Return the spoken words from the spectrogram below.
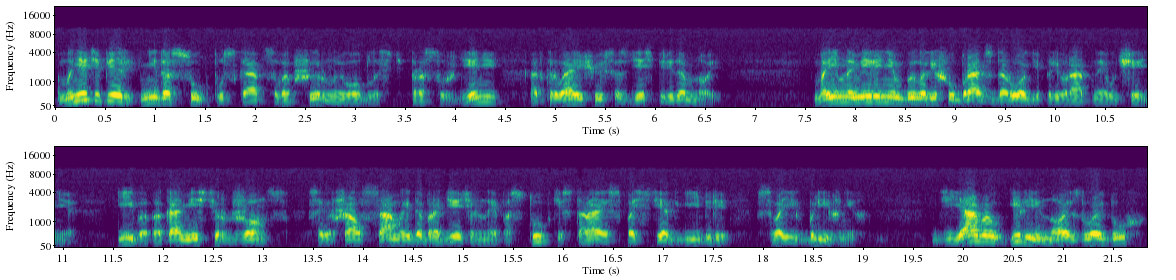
Мне теперь не досуг пускаться в обширную область рассуждений, открывающуюся здесь передо мной. Моим намерением было лишь убрать с дороги превратное учение, ибо пока мистер Джонс совершал самые добродетельные поступки, стараясь спасти от гибели своих ближних, дьявол или иной злой дух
